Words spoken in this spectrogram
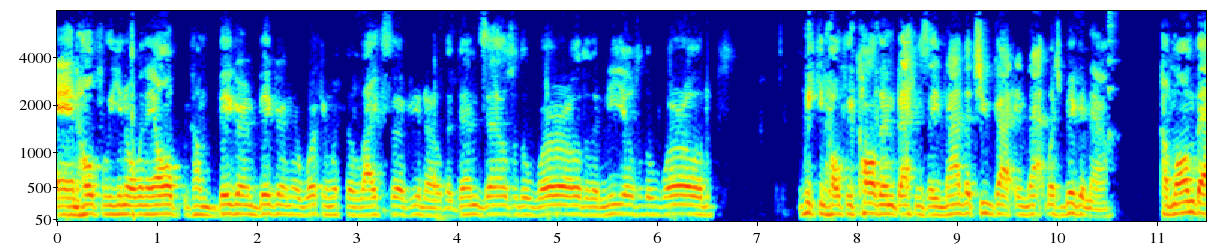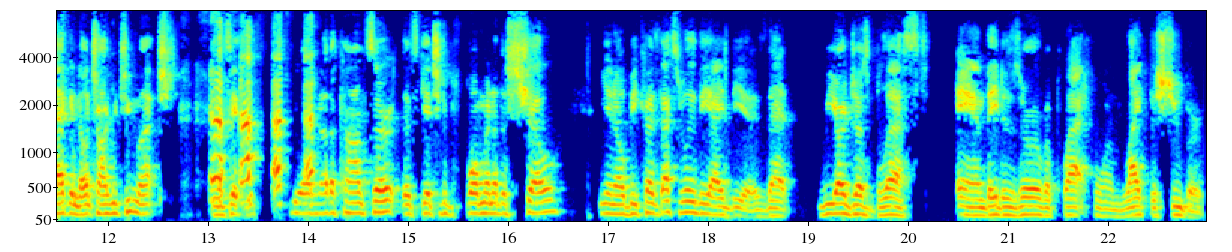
And hopefully, you know, when they all become bigger and bigger and they're working with the likes of, you know, the Denzels of the world or the Neos of the world, we can hopefully call them back and say, now that you've gotten that much bigger now, come on back and don't charge me too much. Get you on another concert. Let's get you to perform another show, you know, because that's really the idea is that we are just blessed and they deserve a platform like the Shubert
